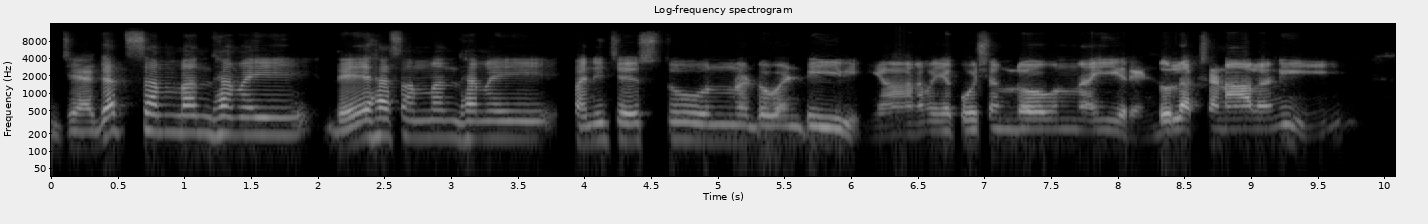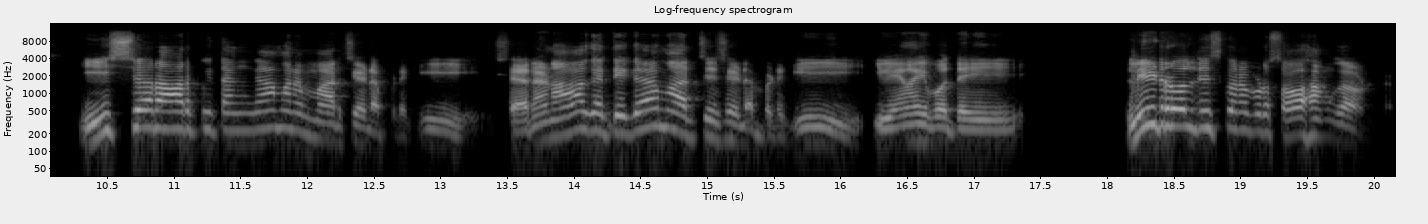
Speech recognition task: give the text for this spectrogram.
జగత్ సంబంధమై దేహ సంబంధమై పనిచేస్తూ ఉన్నటువంటి విజ్ఞానమయ కోశంలో ఉన్న ఈ రెండు లక్షణాలని ఈశ్వరార్పితంగా మనం మార్చేటప్పటికీ శరణాగతిగా మార్చేసేటప్పటికీ ఇవేమైపోతాయి? లీడ్ రోల్ తీసుకున్నప్పుడు సోహంగా ఉంటాడు.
